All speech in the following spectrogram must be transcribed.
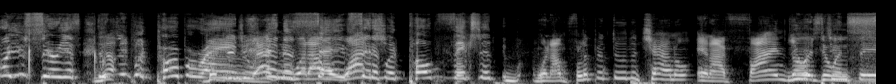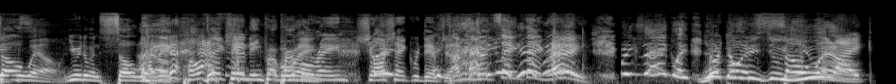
Are you serious? Did No. you put Purple Rain did you ask in me the what I same watch? sentence with Pulp Fiction? when I'm flipping through the channel and I find those You were doing two things, so well. You were doing so well. I think Pulp Fiction, Purple, Purple, Rain, Shawshank Redemption. I mean, they're the same thing, right? exactly. You're doing movies do so you well. like?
